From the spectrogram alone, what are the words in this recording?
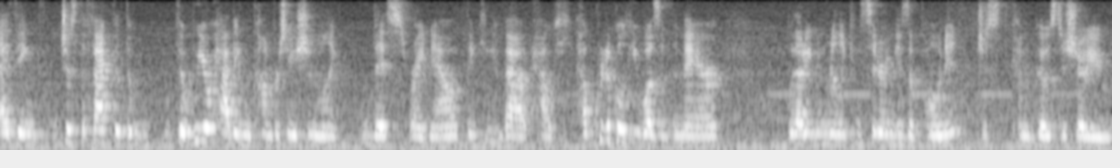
I think just the fact that the that we are having a conversation like this right now, thinking about how he, how critical he was of the mayor, without even really considering his opponent, just kind of goes to show you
